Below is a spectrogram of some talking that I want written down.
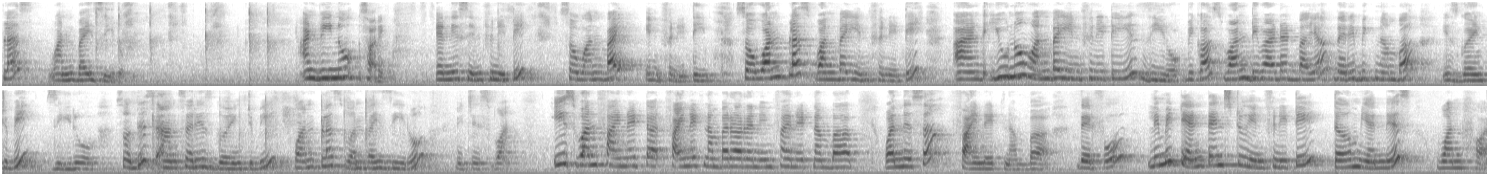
plus 1 by 0. And we know, sorry, n is infinity. So 1 by infinity. So 1 plus 1 by infinity and you know 1 by infinity is 0 because 1 divided by a very big number is going to be 0. So this answer is going to be 1 plus 1 by 0 which is 1. Is one finite, uh, finite number or an infinite number? One is a finite number. Therefore, limit n tends to infinity, term n is 1 for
